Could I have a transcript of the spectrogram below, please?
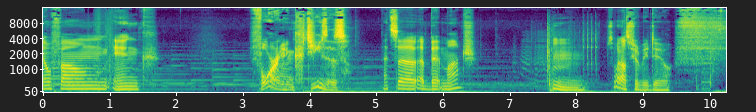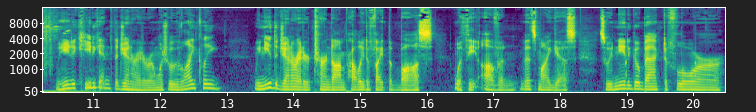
No phone, ink. Four ink, Jesus. That's a, a bit much. Hmm. So what else should we do? We need a key to get into the generator room, which we likely... We need the generator turned on probably to fight the boss with the oven. That's my guess. So we need to go back to floor...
